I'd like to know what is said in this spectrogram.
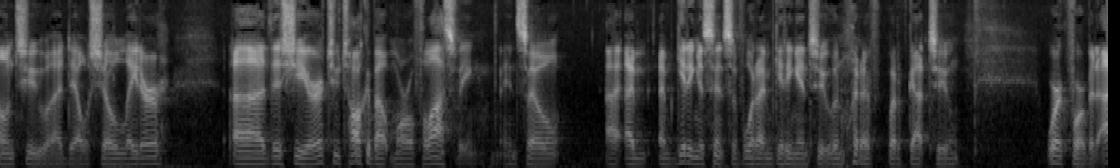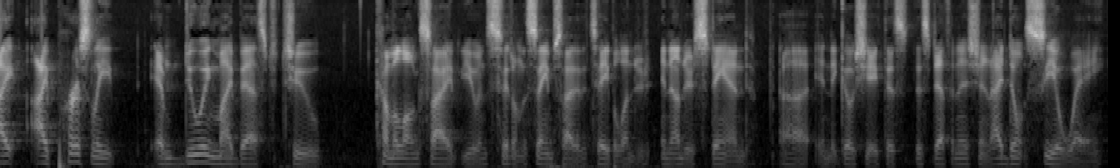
onto uh, Dale's show later uh, this year to talk about moral philosophy, and so I, am I'm, I'm getting a sense of what I'm getting into and what I've what I've got to work for. But I I personally am doing my best to come alongside you and sit on the same side of the table and, and understand uh, and negotiate this this definition. I don't see a way.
